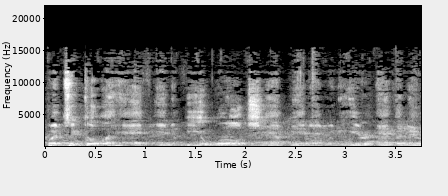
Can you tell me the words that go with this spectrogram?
but to go ahead and be a world champion and when you hear and the new.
